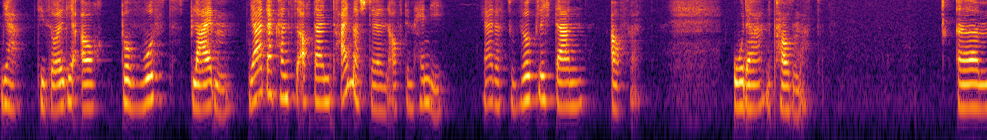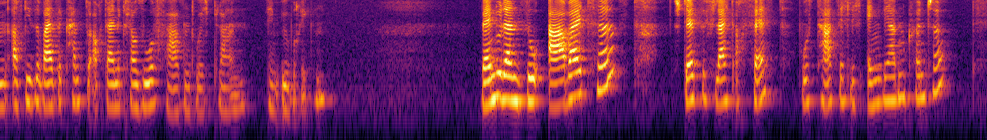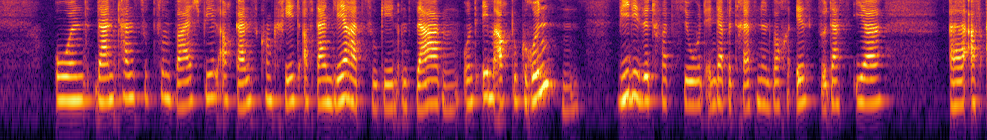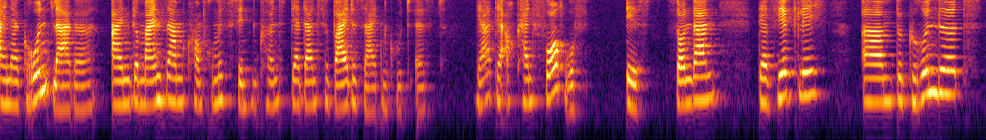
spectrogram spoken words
ja, die soll dir auch bewusst bleiben. Ja, da kannst du auch deinen Timer stellen auf dem Handy, ja, dass du wirklich dann aufhörst oder eine Pause machst. Ähm, auf diese Weise kannst du auch deine Klausurphasen durchplanen, im Übrigen. Wenn du dann so arbeitest, stellst du vielleicht auch fest, wo es tatsächlich eng werden könnte. Und dann kannst du zum Beispiel auch ganz konkret auf deinen Lehrer zugehen und sagen und eben auch begründen, wie die Situation in der betreffenden Woche ist, sodass ihr äh, auf einer Grundlage einen gemeinsamen Kompromiss finden könnt, der dann für beide Seiten gut ist. Ja, der auch kein Vorwurf ist, sondern der wirklich ähm, begründet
